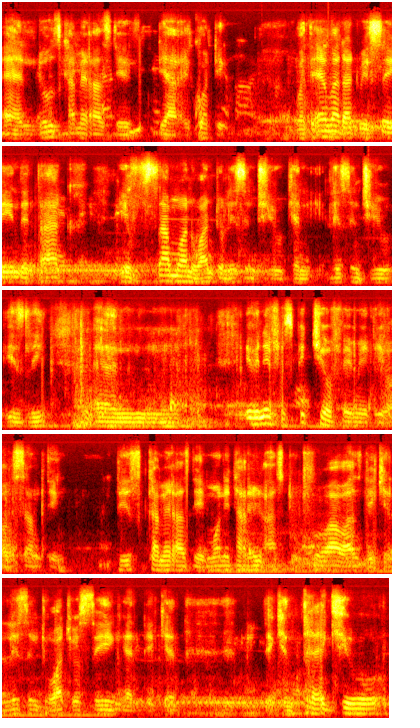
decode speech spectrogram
And those cameras, they, they are recording. Whatever that we say in the truck, if someone want to listen to you, can listen to you easily. And even if you speak to your family or something, these cameras they're monitoring us 24 hours. They can listen to what you're saying and they can they can track you.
